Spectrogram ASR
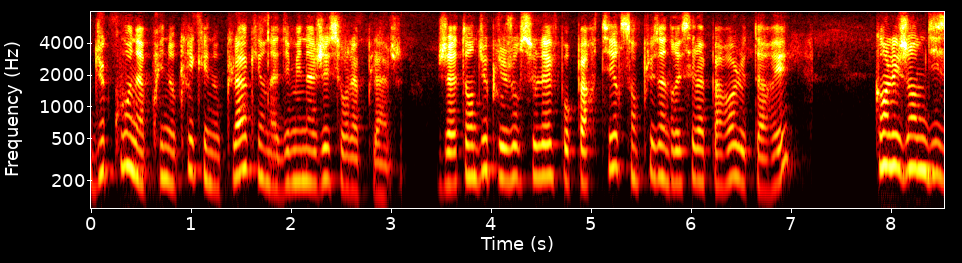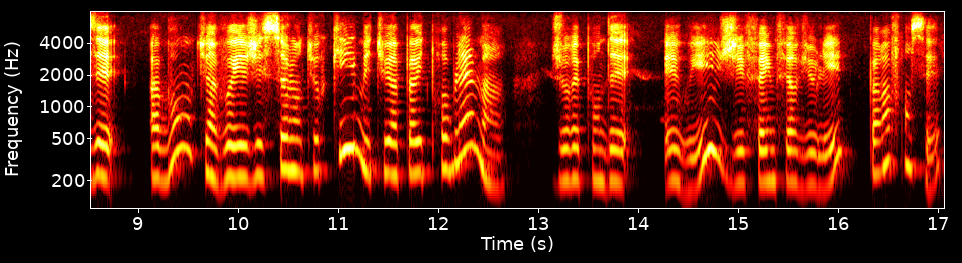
Du coup, on a pris nos clics et nos claques et on a déménagé sur la plage. J'ai attendu que le jour se lève pour partir sans plus adresser la parole au taré. Quand les gens me disaient Ah bon, tu as voyagé seul en Turquie, mais tu n'as pas eu de problème? Je répondais Eh oui, j'ai failli me faire violer par un Français.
